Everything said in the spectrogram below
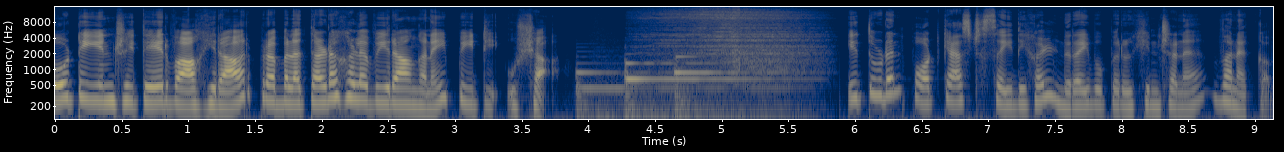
போட்டியின்றி தேர்வாகிறார் பிரபல தடகள வீராங்கனை பி டி உஷா. இத்துடன் பாட்காஸ்ட் செய்திகள் நிறைவு பெறுகின்றன. வணக்கம்.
